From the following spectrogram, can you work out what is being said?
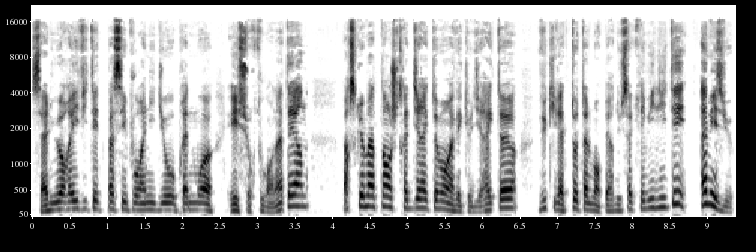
Ça lui aurait évité de passer pour un idiot auprès de moi et surtout en interne, parce que maintenant je traite directement avec le directeur, vu qu'il a totalement perdu sa crédibilité à mes yeux.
